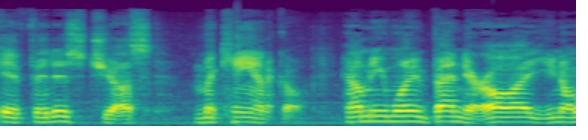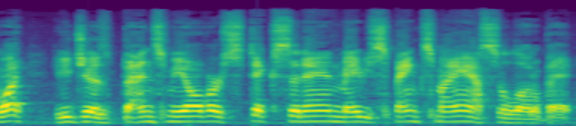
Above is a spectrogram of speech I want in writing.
if it is just mechanical. How many women been there? Oh, you know what? He just bends me over, sticks it in, maybe spanks my ass a little bit,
